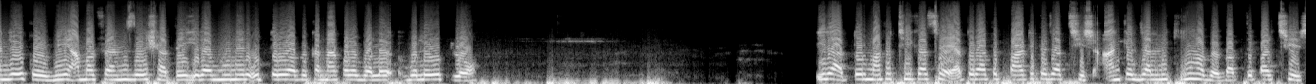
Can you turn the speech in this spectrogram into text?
এনজয় করবি। আমার ফ্রেন্ডসদের সাথে ইরা মনের উত্তরের অপেক্ষা না করে বলে বলে উঠল। ইরা, তোর মাথা ঠিক আছে? এত রাতে পার্টিতে যাচ্ছিস? আঙ্কেল জানলে কি হবে? ভাবতে পারছিস?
